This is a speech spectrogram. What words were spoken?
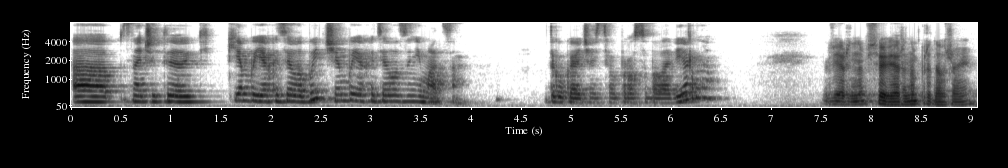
а, значит, э, кем бы я хотела быть, чем бы я хотела заниматься? Другая часть вопроса была верна? Верно, все верно, продолжай.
